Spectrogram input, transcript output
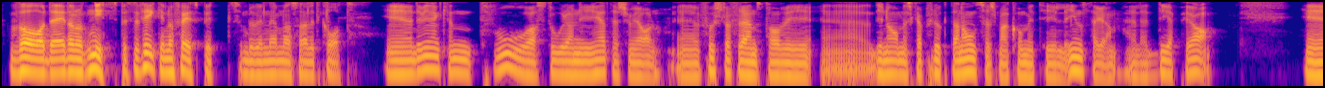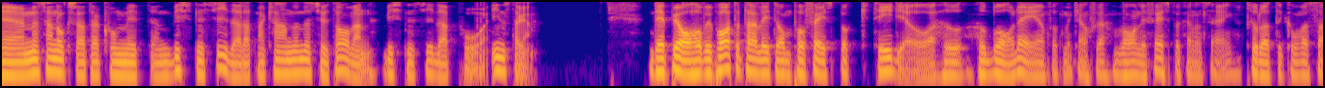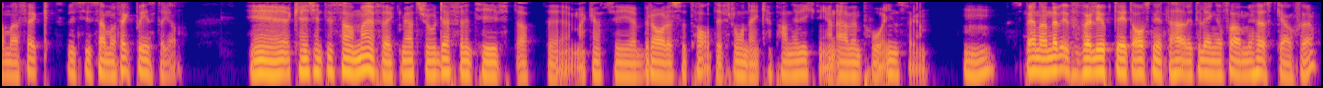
Vad, är det något nytt specifikt inom Facebook som du vill nämna så här lite kort? Eh, det är egentligen två stora nyheter som vi har. Eh, först och främst har vi eh, dynamiska produktannonser som har kommit till Instagram, eller DPA. Men sen också att det har kommit en business-sida, eller att man kan använda sig av en business-sida på Instagram. DPA har vi pratat här lite om på Facebook tidigare och hur, hur bra det är jämfört med kanske vanlig Facebook-annonsering. Tror du att det kommer vara samma effekt? Vi ser samma effekt på Instagram? Eh, Kanske inte samma effekt, men jag tror definitivt att eh, man kan se bra resultat ifrån den kampanjriktningen, även på Instagram. Mm. Spännande, vi får följa upp det i ett avsnitt här lite längre fram i höst kanske.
